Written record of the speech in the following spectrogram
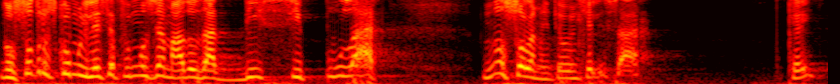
Nosotros como iglesia fuimos llamados a discipular, no solamente evangelizar. ¿Ok?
